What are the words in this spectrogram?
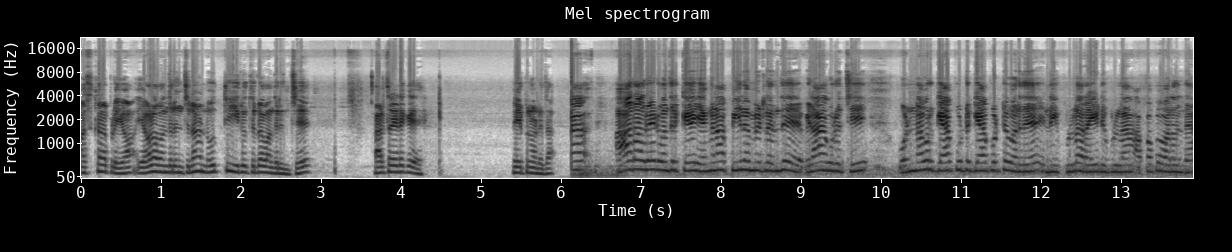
மசக்காளிப்பாளையம் எவ்வளோ வந்துருந்துச்சுன்னா நூற்றி இருபத்தி ரூபா வந்துருந்துச்சு. அடுத்த ரைடுக்கு வெயிட் பண்ண வேண்டியதான் ஆறாவது ரைடு வந்திருக்கு. எங்கன்னா பீலமேட்லேருந்து விலாகுறிச்சி ஒன் ஹவர் கேப் விட்டு கேப் விட்டு வருது. இன்னைக்கு ஃபுல்லாக ரைடு ஃபுல்லாக அப்பப்போ வரதில்லை.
